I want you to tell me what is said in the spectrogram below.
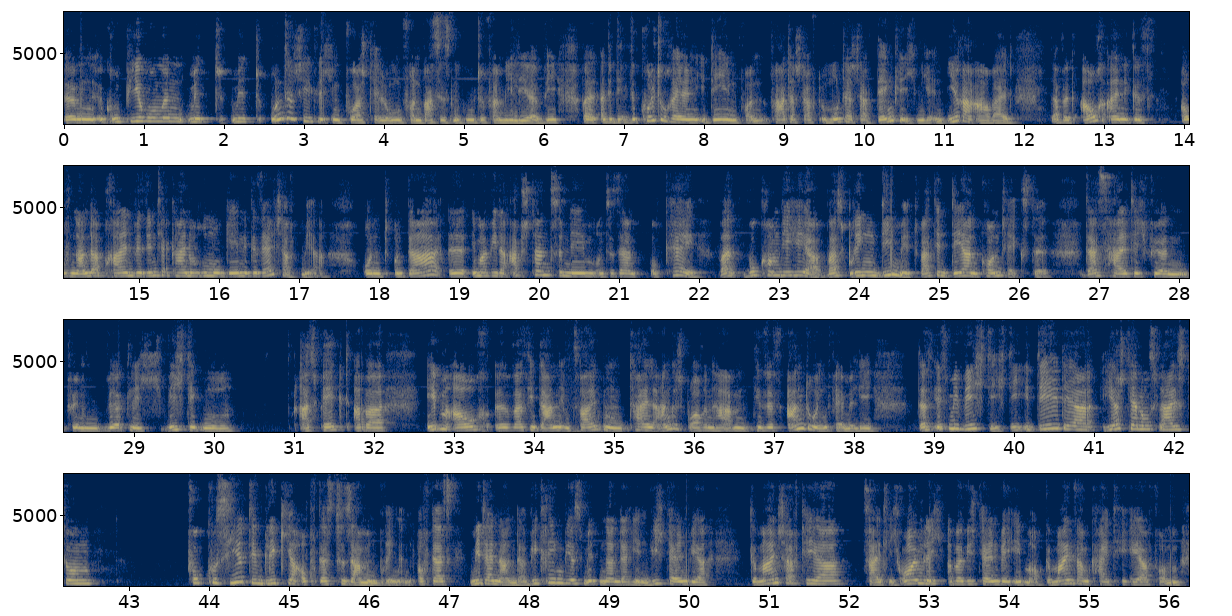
ähm, Gruppierungen mit, mit unterschiedlichen Vorstellungen von was ist eine gute Familie, wie, weil, also diese kulturellen Ideen von Vaterschaft und Mutterschaft, denke ich mir in ihrer Arbeit, da wird auch einiges aufeinanderprallen. Wir sind ja keine homogene Gesellschaft mehr. Und, und da äh, immer wieder Abstand zu nehmen und zu sagen, okay, was, wo kommen die her? Was bringen die mit? Was sind deren Kontexte? Das halte ich für, ein, für einen wirklich wichtigen Aspekt. Aber eben auch, äh, was Sie dann im zweiten Teil angesprochen haben, dieses Undoing Family, das ist mir wichtig. Die Idee der Herstellungsleistung, fokussiert den Blick ja auf das Zusammenbringen, auf das Miteinander. Wie kriegen wir es miteinander hin? Wie stellen wir Gemeinschaft her, zeitlich, räumlich, aber wie stellen wir eben auch Gemeinsamkeit her vom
